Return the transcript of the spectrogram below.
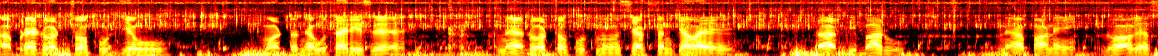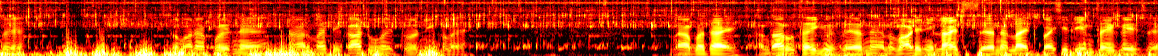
આપણે દોઢસો ફૂટ જેવું મોટરને ઉતારી છે. અને દોઢસો ફૂટનું સેક્શન કહેવાય ચારથી બારું. ને આ પાણી જો આવે છે તમારે કોઈને ધારમાંથી કાઢવું હોય તો નીકળે. આ બધાય અંધારું થઈ ગયું છે અને વાડીની લાઇટ છે અને લાઇટ પાછી ડીમ થઈ ગઈ છે.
